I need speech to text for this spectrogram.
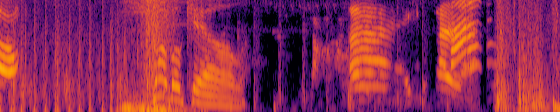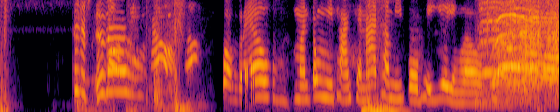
สอง Double kill. อ้ายชิบหายบอกแล้วมันต้องมีทางชนะถ้ามีโปรเพลเยอร์อย่างเราไม่น่าดู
